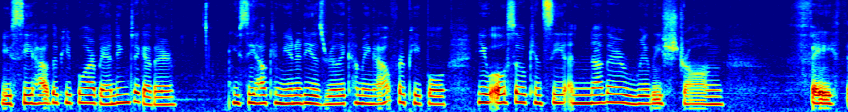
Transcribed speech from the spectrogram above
You see how the people are banding together you see how community is really coming out for people. You also can see another really strong faith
